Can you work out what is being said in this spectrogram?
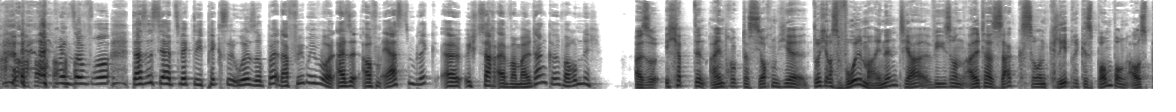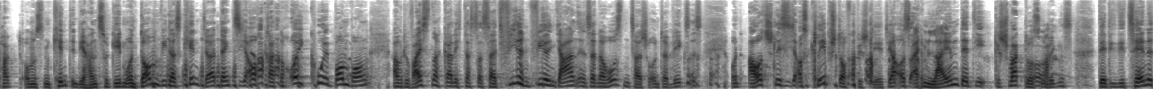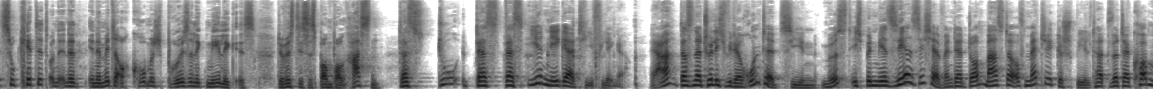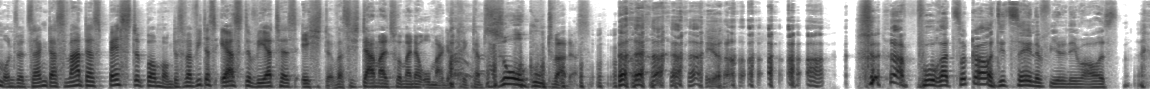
ich bin so froh. Das ist ja jetzt wirklich Pixel-Ursuppe. Da fühle ich mich wohl. Also auf den ersten Blick, äh, ich sag einfach mal Danke. Warum nicht? Also ich habe den Eindruck, dass Jochen hier durchaus wohlmeinend, ja, wie so ein alter Sack so ein klebriges Bonbon auspackt, um es einem Kind in die Hand zu geben. Und Dom, wie das Kind, ja, denkt sich auch gerade noch, oi, cool, Bonbon. Aber du weißt noch gar nicht, dass das seit vielen, vielen Jahren in seiner Hosentasche unterwegs ist und ausschließlich aus Klebstoff besteht, ja, aus einem Leim, der die, geschmacklos oh. übrigens, der die, die Zähne zukittet und in der, in der Mitte auch komisch bröselig mehlig ist. Du wirst dieses Bonbon hassen. Dass du, dass, dass ihr Negativlinge ja, das natürlich wieder runterziehen müsst. Ich bin mir sehr sicher, wenn der Dom Master of Magic gespielt hat, wird er kommen und wird sagen, das war das beste Bonbon. Das war wie das erste Werthers echte, was ich damals von meiner Oma gekriegt habe. So gut war das. ja. Purer Zucker und die Zähne fielen ihm aus.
